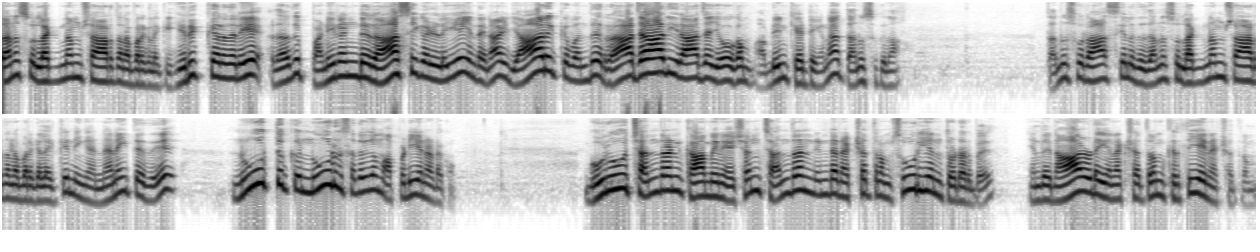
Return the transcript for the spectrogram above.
தனுசு லக்னம் சார்ந்த நபர்களுக்கு இருக்கிறதுலேயே அதாவது பனிரெண்டு ராசிகள்லேயே இன்றைய நாள் யாருக்கு வந்து ராஜாதி ராஜ யோகம் அப்படின்னு கேட்டிங்கன்னா தனுசுக்கு தான். தனுசு ராசி அல்லது தனுசு லக்னம் சார்ந்த நபர்களுக்கு நீங்கள் நினைத்தது நூற்றுக்கு நூறு சதவீதம் அப்படியே நடக்கும். குரு சந்திரன் காம்பினேஷன் சந்திரன் நின்ற நட்சத்திரம் சூரியன் தொடர்பு. இந்த நாளுடைய நட்சத்திரம் கிருத்திகை நட்சத்திரம்.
